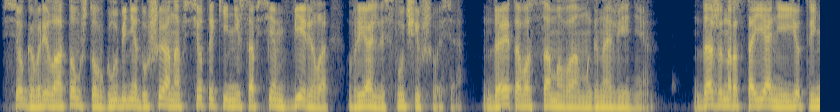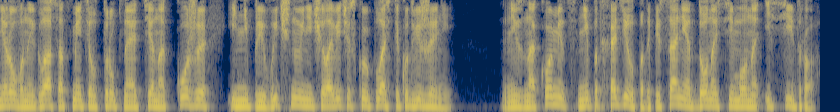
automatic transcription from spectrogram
все говорило о том, что в глубине души она все-таки не совсем верила в реальность случившегося. До этого самого мгновения. Даже на расстоянии ее тренированный глаз отметил трупный оттенок кожи и непривычную нечеловеческую пластику движений. Незнакомец не подходил под описание Дона Симона Исидро.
